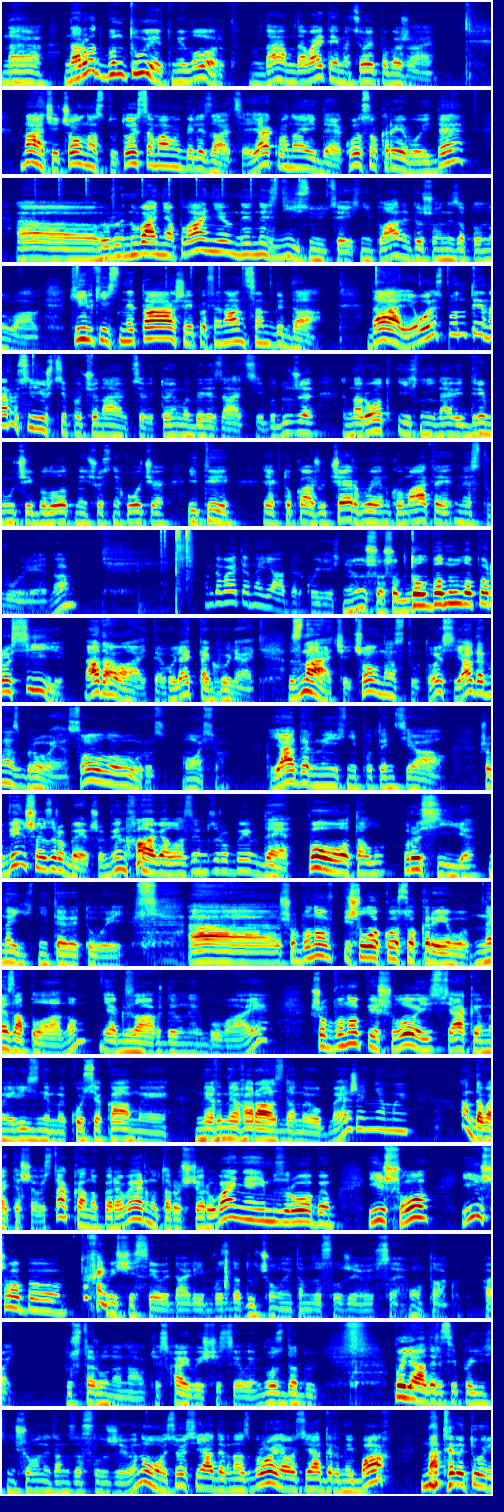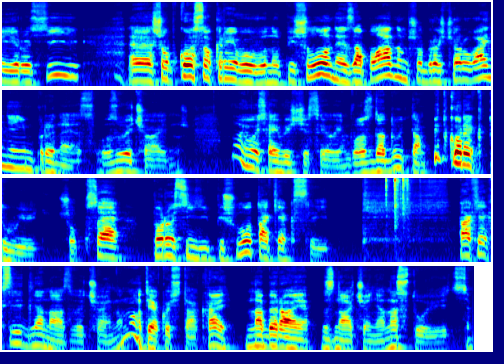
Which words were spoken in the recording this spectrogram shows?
на... Народ бунтує, мілорд. Да, давайте їм цього і побажаємо. Значить, що в нас тут? Ось сама мобілізація. Як вона йде? Косо криво йде. Е, руйнування планів не, не здійснюються їхні плани, то що вони запланували. Кількість не та, ще й по фінансам біда. Далі, ось бунти на Росіюшці починаються від тої мобілізації, бо дуже народ їхній, навіть дрімучий, болотний, щось не хоче йти, як то кажуть, чергу воєнкомати не створює. Да? Ну, Давайте на ядерку їхню. Ну що, щоб долбануло по Росії? А давайте, гулять так гулять. Значить, що в нас тут? Ось ядерна зброя, Соло Урус. Ось он. Ядерний їхній потенціал. Щоб він що зробив? Щоб він Хагала цим зробив де? По Оталу, Росія на їхній території. А, щоб воно пішло косо криво, не за планом, як завжди у них буває. Щоб воно пішло із всякими різними косяками, не- негараздами, обмеженнями. А давайте ще ось так, кано перевернута, розчарування їм зробимо. І що? І щоб. Та хай вищі сили далі їм воздадуть, що вони там заслужили. Все. Отак от. Хай. Ту на Наутіс, хай вищі сили їм воздадуть. По ядерці, по їхній, що вони там заслужили. Ну, ось ось ядерна зброя, ось ядерний баг на території Росії. Е, щоб косо криво воно пішло, не за планом, щоб розчарування їм принесло, звичайно ж. Ну і ось хай вищі сили їм воздадуть, там підкоректують, щоб все по Росії пішло так, як слід. Так, як слід для нас, звичайно. Ну, от якось так. Хай набирає значення, настоюється.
